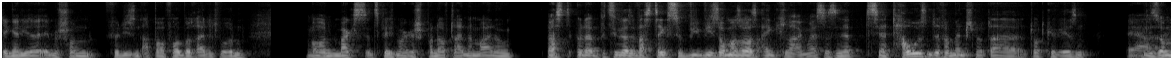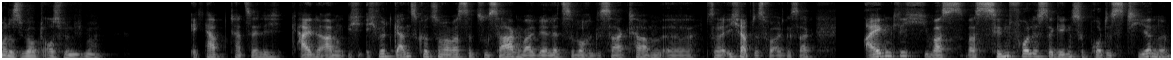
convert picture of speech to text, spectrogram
Dingen, die da eben schon für diesen Abbau vorbereitet wurden. Mhm. Und Max, jetzt bin ich mal gespannt auf deine Meinung. Was, oder beziehungsweise was denkst du, wie, wie soll man sowas einklagen? Weißt du, das sind ja, das sind ja tausende von Menschen dort, da, dort gewesen. Ja. Wie soll man das überhaupt ausfindig machen? Ich habe tatsächlich keine Ahnung. Ich, ich würde ganz kurz noch mal was dazu sagen, weil wir letzte Woche gesagt haben, äh, sondern ich habe das vor allem gesagt, eigentlich was, was sinnvoll ist, dagegen zu protestieren, ne?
